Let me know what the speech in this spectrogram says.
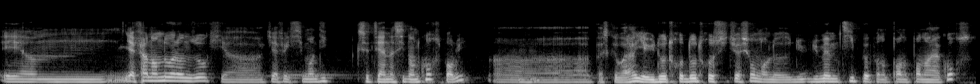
Et euh, il y a Fernando Alonso qui a, qui effectivement dit c'était un incident de course pour lui, euh, mhm. parce que voilà, il y a eu d'autres d'autres situations dans le, du, même type pendant, pendant, la course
